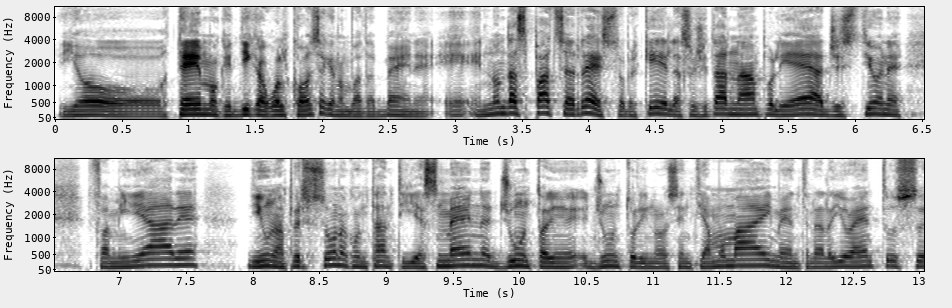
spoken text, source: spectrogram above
io temo che dica qualcosa che non vada bene e, e non dà spazio al resto perché la società a Napoli è a gestione familiare di una persona con tanti yes men, Giuntoli, non lo sentiamo mai, mentre nella Juventus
